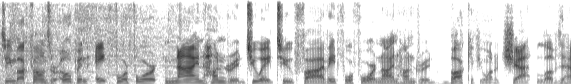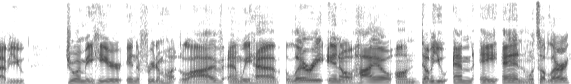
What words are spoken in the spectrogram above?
Team Buck phones are open 844 900 2825. 844 900 Buck. If you want to chat, love to have you join me here in the Freedom Hut Live. And we have Larry in Ohio on WMAN. What's up, Larry?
